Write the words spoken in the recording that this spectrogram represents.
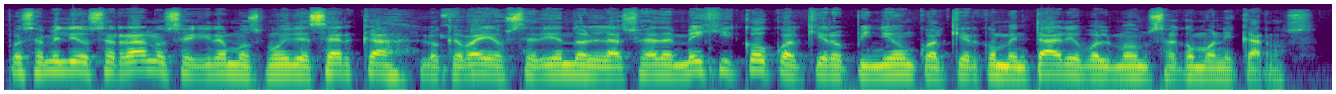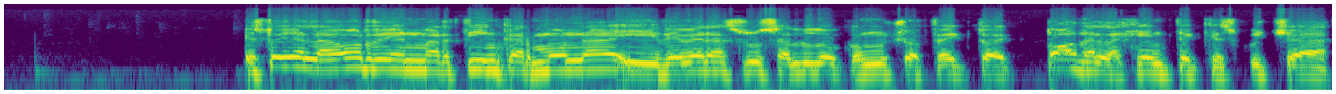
Pues Emilio Serrano, seguiremos muy de cerca lo que vaya sucediendo en la Ciudad de México. Cualquier opinión, cualquier comentario, volvemos a comunicarnos. Estoy a la orden, Martín Carmona, y de veras un saludo con mucho afecto a toda la gente que escucha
